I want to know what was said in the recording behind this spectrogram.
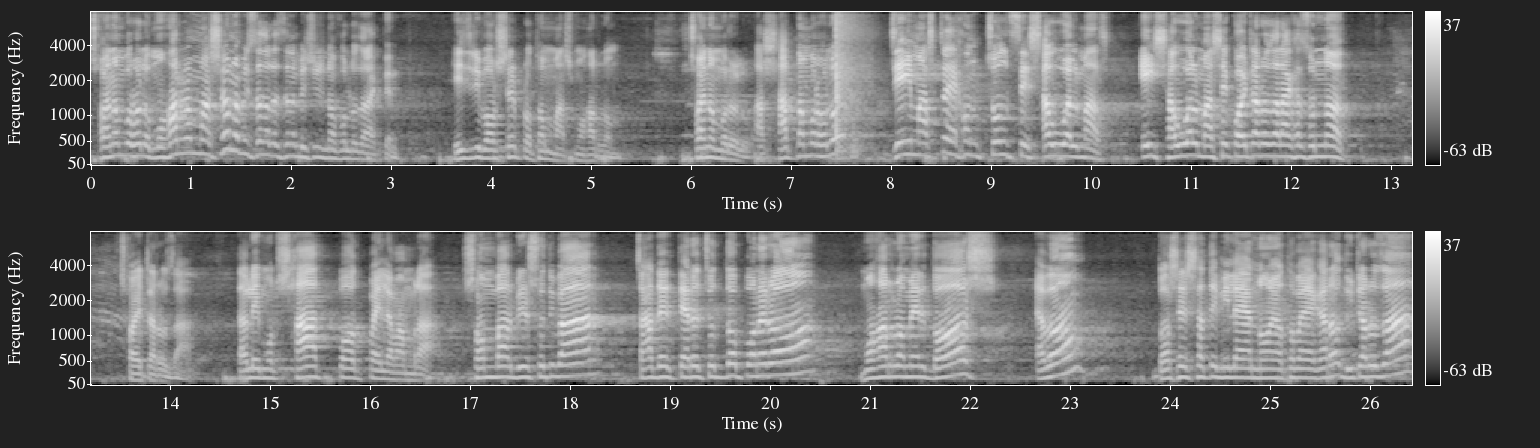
ছয় নম্বর হলো মহারম মাসেও নবী সাল্লাম বেশি বেশি নফল রোজা রাখতেন। হিজরি বর্ষের প্রথম মাস মহারম ছয় নম্বর হলো, আর সাত নম্বর হলো, যেই মাসটা এখন চলছে, শাওয়াল মাস, এই শাওয়াল মাসে কয়টা রোজা রাখা সুন্নত? ছয়টা রোজা। তাহলে মোট সাত পদ পাইলাম আমরা। সোমবার, বৃহস্পতিবার, চাঁদের তেরো, চোদ্দ, পনেরো মহারমের দশ এবং দশের সাথে মিলায়া নয় অথবা এগারো, দুইটা রোজা,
